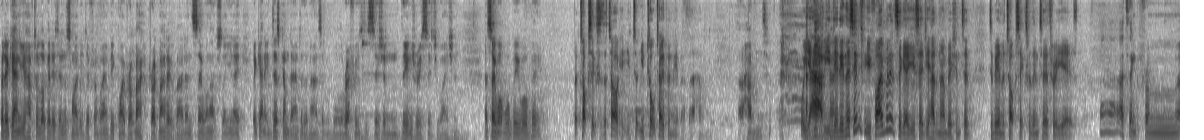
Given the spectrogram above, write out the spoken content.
But again, you have to look at it in a slightly different way and be quite pragmatic about it and say, well, actually, you know, again, it does come down to the bounce of a ball, the referee's decision, the injury situation. And so what will be, will be. But top six is a target. You've, t- you've talked openly about that, haven't you? I haven't. well, you have. You did in this interview five minutes ago. You said you had an ambition to, to be in the top six within two or three years. Uh, I think from,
